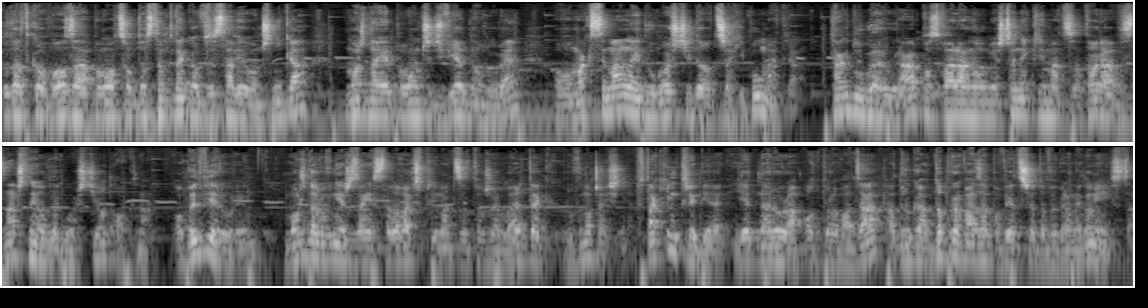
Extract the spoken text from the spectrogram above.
Dodatkowo za pomocą dostępnego w zestawie łącznika można je połączyć w jedną rurę o maksymalnej długości do 3,5 metra. Tak długa rura pozwala na umieszczenie klimatyzatora w znacznej odległości od okna. Obydwie rury można również zainstalować w klimatyzatorze Weltec równocześnie. W takim trybie jedna rura odprowadza, a druga doprowadza powietrze do wybranego miejsca.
